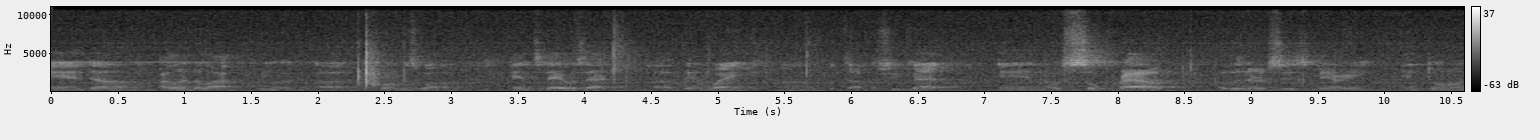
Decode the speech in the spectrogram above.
and um, I learned a lot from the uh, forum as well. And today I was at uh, Van um, with Dr. Shukat, And I was so proud of the nurses, Mary and Dawn,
